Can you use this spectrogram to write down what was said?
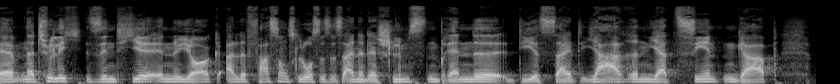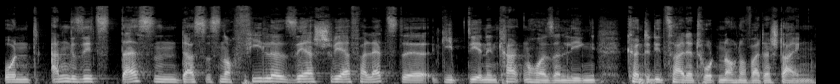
Ähm, natürlich sind hier in New York alle fassungslos. Es ist einer der schlimmsten Brände, die es seit Jahren, Jahrzehnten gab. Und angesichts dessen, dass es noch viele sehr schwer Verletzte gibt, die in den Krankenhäusern liegen, könnte die Zahl der Toten auch noch weiter steigen.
